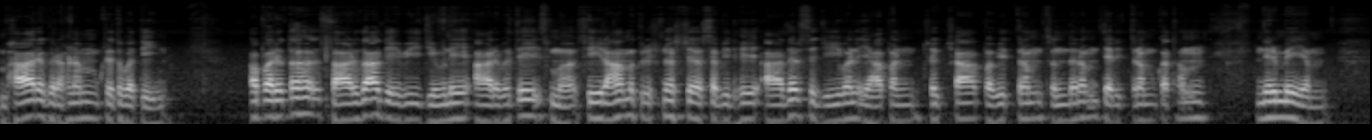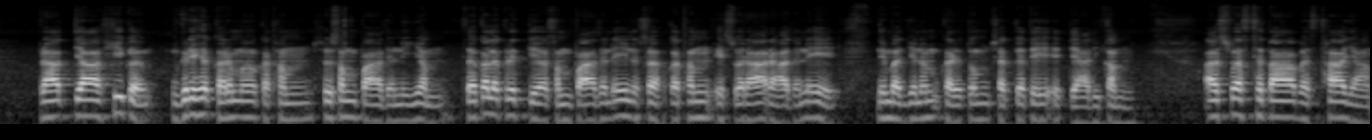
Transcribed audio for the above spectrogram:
भारग्रहण कृतवती। अपरतः शारदा देवी जीवने आरभते स्म। श्रीरामकृष्ण से सविधे आदर्श जीवन यापन शिक्षा, पवित्र सुंदर चरित्र कथम निर्मेय, प्रात्याशिक गृहकर्म कथम सुसंपादनीय सकलकृत्य संपादन सह कथम ईश्वराराधने निमज्जन कर्म शक्यते इत्यादिकम्। अस्वस्थतावस्थायां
